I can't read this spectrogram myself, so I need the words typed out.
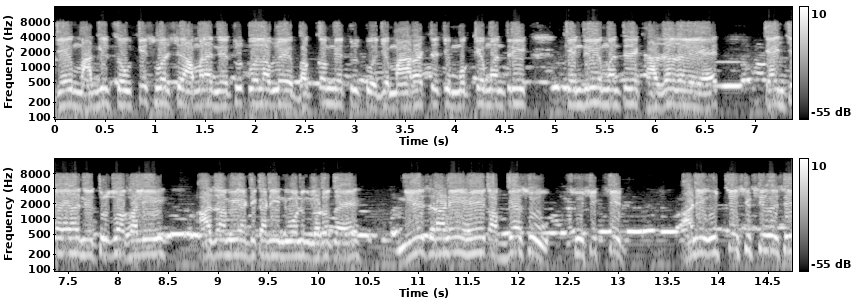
जे मागील चौतीस वर्ष आम्हाला नेतृत्व लाभलंय भक्कम नेतृत्व जे महाराष्ट्राचे मुख्यमंत्री केंद्रीय मंत्री खासदार झालेले आहेत त्यांच्या या नेतृत्वाखाली आज आम्ही या ठिकाणी निवडणूक लढवत आहे. निलेश राणे हे एक अभ्यासू सुशिक्षित आणि उच्च शिक्षित असे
